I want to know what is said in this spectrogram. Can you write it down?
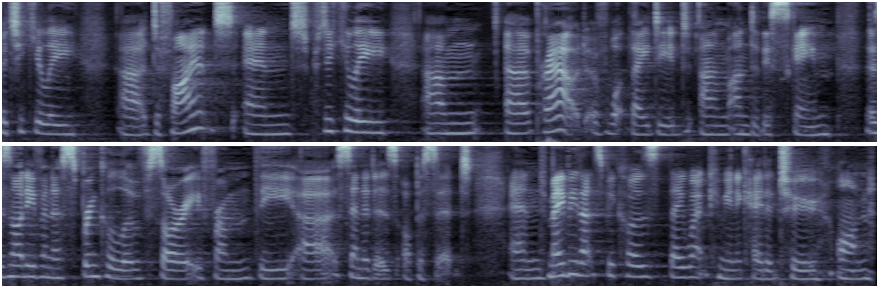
particularly uh, defiant and particularly um, uh, proud of what they did um, under this scheme. There's not even a sprinkle of sorry from the uh, senators opposite. And maybe that's because they weren't communicated to on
